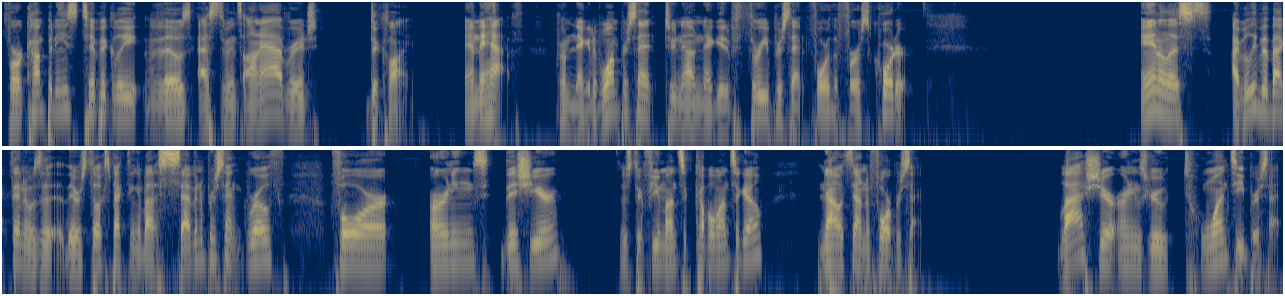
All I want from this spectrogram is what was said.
for companies, typically those estimates on average decline. And they have from negative 1 to now negative 3% for the first quarter analysts, I believe it back then it was a, they were still expecting about a seven percent growth for earnings this year, just a few months, a couple months ago. Now it's down to four percent. Last year earnings grew twenty percent.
